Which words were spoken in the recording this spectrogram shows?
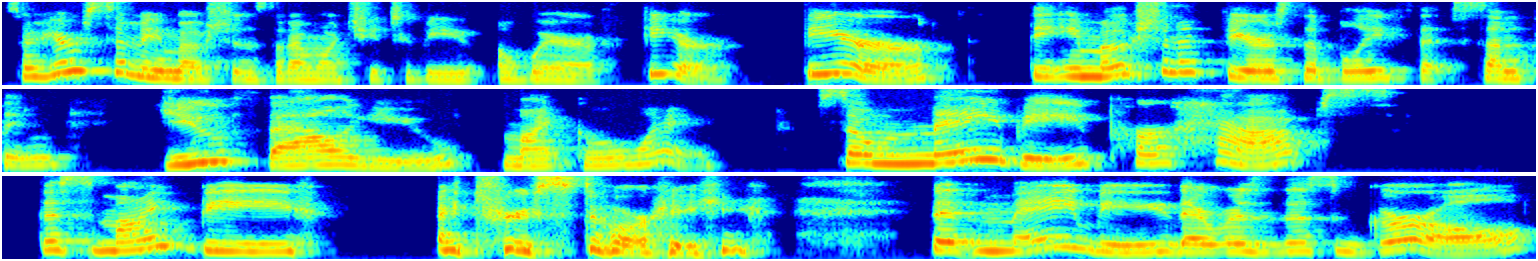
So here's some emotions that I want you to be aware of fear. Fear, the emotion of fear is the belief that something you value might go away. So maybe, perhaps, this might be a true story that maybe there was this girl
